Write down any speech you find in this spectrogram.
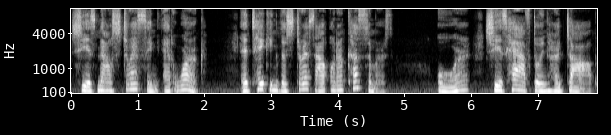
She is now stressing at work and taking the stress out on her customers, or she is half doing her job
